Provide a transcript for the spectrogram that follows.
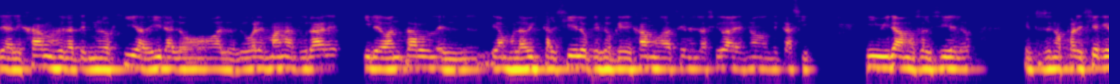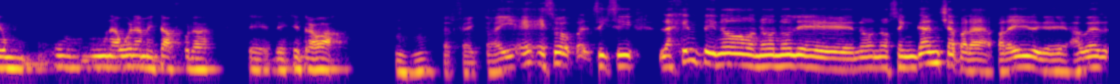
de alejarnos de la tecnología, de ir a, los lugares más naturales y levantar el, digamos, la vista al cielo, que es lo que dejamos de hacer en las ciudades, ¿no? donde casi ni miramos al cielo. Entonces nos parecía que era una buena metáfora de este trabajo perfecto. Ahí, e, eso, sí, sí, la gente no, no, no, le, no, se engancha para, ir eh, a ver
